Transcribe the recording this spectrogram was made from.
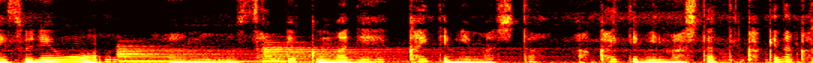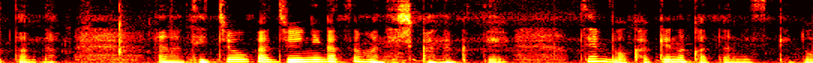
でそれをあの300まで書いてみました。あ書いてみましたって書けなかったんだ。あの手帳が12月までしかなくて。全部は書けなかったんですけど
